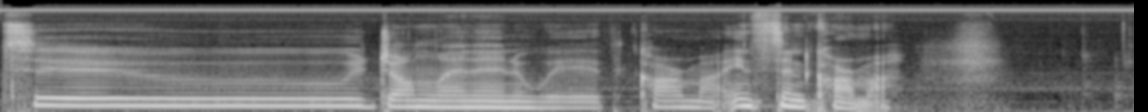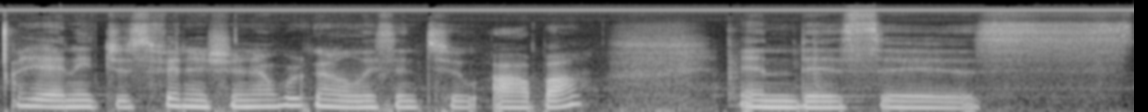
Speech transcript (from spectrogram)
to John Lennon with Karma, Instant Karma. And it just finished, and now we're gonna listen to ABBA. And this is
